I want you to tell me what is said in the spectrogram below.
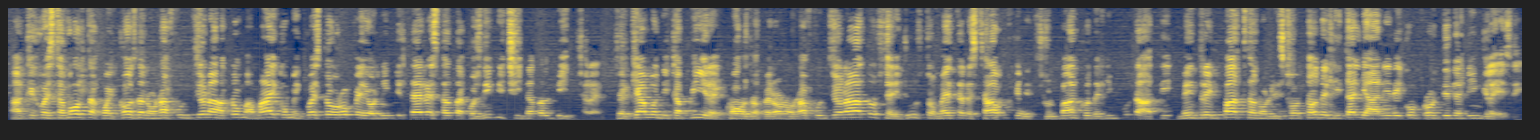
Anche questa volta qualcosa non ha funzionato, ma mai come in questo europeo l'Inghilterra è stata così vicina dal vincere. Cerchiamo di capire cosa però non ha funzionato, se è giusto mettere Southgate sul banco degli imputati mentre impazzano gli sfottò degli italiani nei confronti degli inglesi.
